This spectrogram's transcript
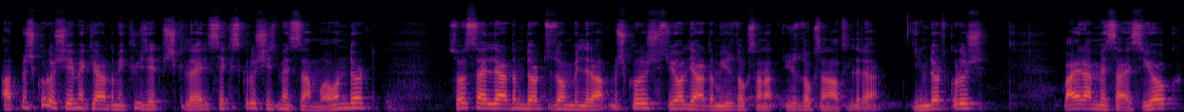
60 kuruş, yemek yardımı 272 lira 58 kuruş, hizmet zammı 14, sosyal yardım 411 lira 60 kuruş, yol yardımı 190, 196 lira 24 kuruş, bayram mesaisi yok.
